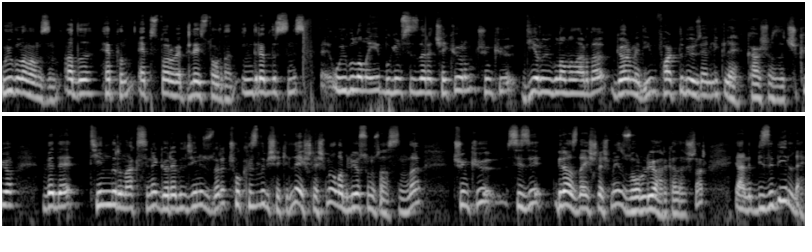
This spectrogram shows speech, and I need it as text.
Uygulamamızın adı Happen App Store ve Play Store'dan indirebilirsiniz. E, uygulamayı bugün sizlere çekiyorum çünkü diğer uygulamalarda görmediğim farklı bir özellikle karşınıza çıkıyor ve de Tinder'ın aksine görebileceğiniz üzere çok hızlı bir şekilde eşleşme alabiliyorsunuz aslında. Çünkü sizi biraz da eşleşmeye zorluyor arkadaşlar. Yani bizi değil de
